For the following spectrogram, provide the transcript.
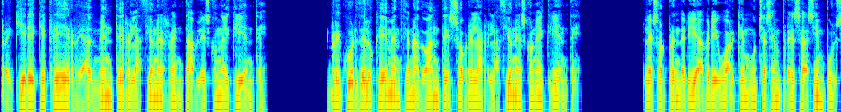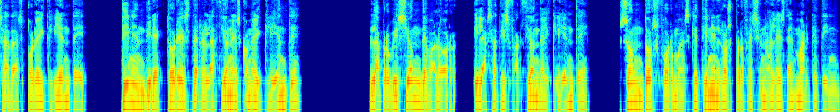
requiere que cree realmente relaciones rentables con el cliente. Recuerde lo que he mencionado antes sobre las relaciones con el cliente. ¿Le sorprendería averiguar que muchas empresas impulsadas por el cliente tienen directores de relaciones con el cliente? La provisión de valor y la satisfacción del cliente son dos formas que tienen los profesionales del marketing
